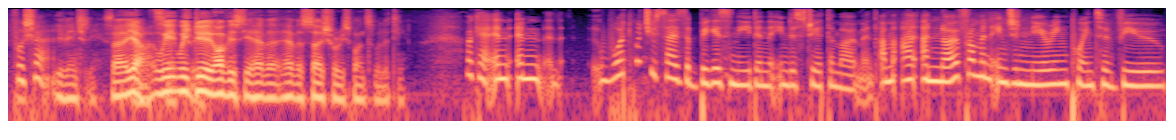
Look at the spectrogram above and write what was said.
For sure. eventually. So yeah, That's we, so we true. do obviously have a have a social responsibility. Okay, and and what would you say is the biggest need in the industry at the moment? Um, I, I know from an engineering point of view,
